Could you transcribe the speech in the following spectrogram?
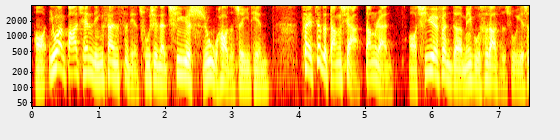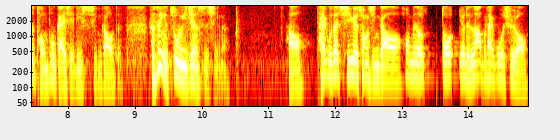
哦，一万八千零三十四点出现在七月十五号的这一天，在这个当下，当然哦，七月份的美股四大指数也是同步改写历史新高。的，可是你注意一件事情了，好，台股在七月创新高哦，后面都都有点拉不太过去喽。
